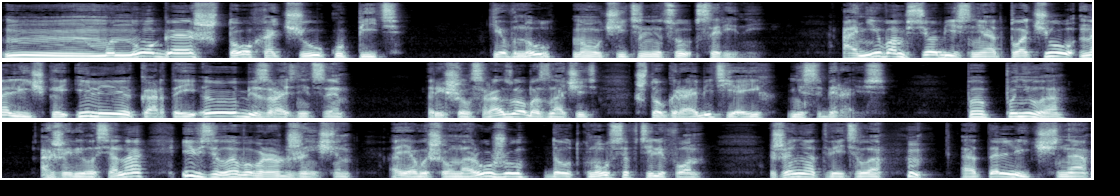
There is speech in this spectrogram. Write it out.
Многое, что хочу купить». Кивнул на учительницу с Ириной. Они вам все объяснят, плачу наличкой или картой, э, без разницы. Решил сразу обозначить, что грабить я их не собираюсь. П «Поняла», — оживилась она и взяла в оборот женщин, а я вышел наружу, да уткнулся в телефон. Женя ответила «Хм, отлично».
